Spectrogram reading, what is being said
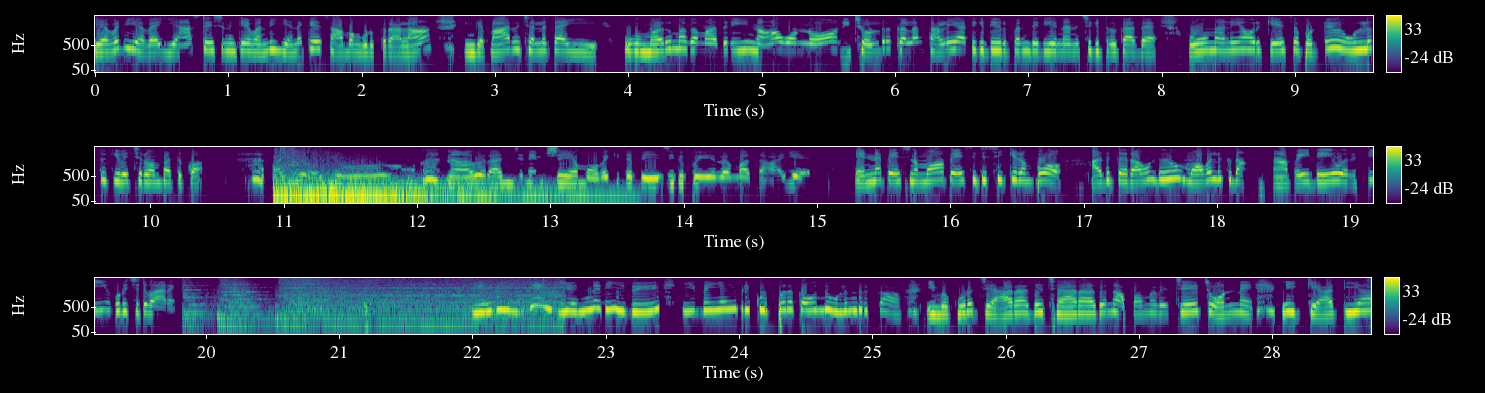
எவடி எவ என் ஸ்டேஷனுக்கே வந்து எனக்கே சாபம் கொடுக்குறாளாம் இங்க பாரு செல்லத்தாயி உன் மருமக மாதிரி நான் ஒன்னும் நீ சொல்றதுக்கெல்லாம் தலையாட்டிக்கிட்டு இருப்பேன்னு தெரிய நினைச்சுக்கிட்டு இருக்காத. உன் மேலயும் ஒரு கேஸை போட்டு உள்ள தூக்கி வச்சிருவோம் பாத்துக்கோ. ஐயோ ஐயோ. நான் ஒரு அஞ்சு நிமிஷம் என் முகக்கிட்ட பேசிட்டு போயிடுறேம்மா தாயே. என்ன பேசணுமோ பேசிட்டு சீக்கிரம் போ. அடுத்த ரவுண்டு மொபைலுக்கு தான் நான் போயிட்டு ஒரு டீ குடிச்சிட்டு வரேன். ஏடி என்னடி இது? இவ ஏன் இப்படி குப்புற கவுந்து விழுந்திருக்கா இவ கூட சேராத சேராதன்னு அப்பா அம்மா வச்சே சொன்னேன். நீ கேட்டியா?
